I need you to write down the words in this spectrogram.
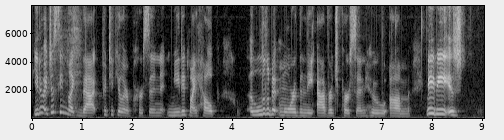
You know, it just seemed like that particular person needed my help a little bit more than the average person who um, maybe is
